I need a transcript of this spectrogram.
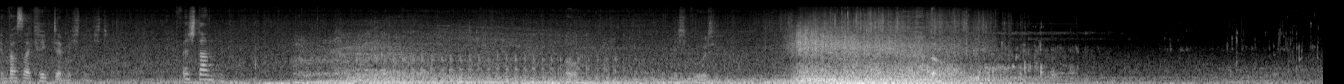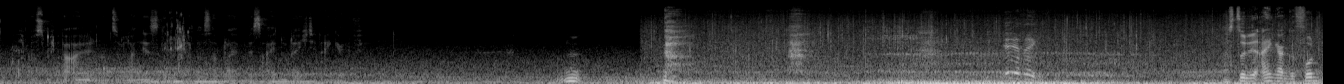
Im Wasser kriegt er mich nicht. Verstanden. Oh, nicht gut. Ich muss mich beeilen und solange es geht unter Wasser bleiben, bis ein oder ich den Eingang finde. Erik. Hast du den Eingang gefunden?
